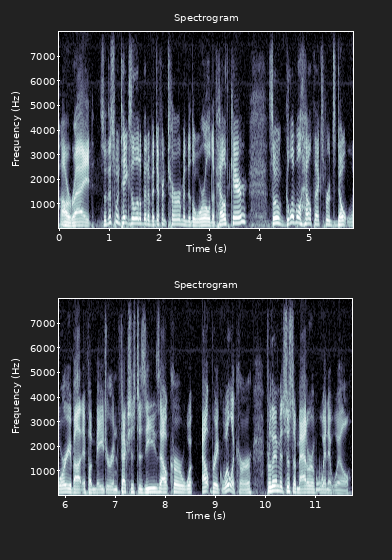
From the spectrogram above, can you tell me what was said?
All right. So this one takes a little bit of a different term into the world of healthcare. So global health experts don't worry about if a major infectious disease outbreak will occur. For them, it's just a matter of when it will.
